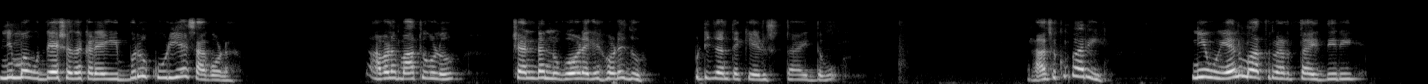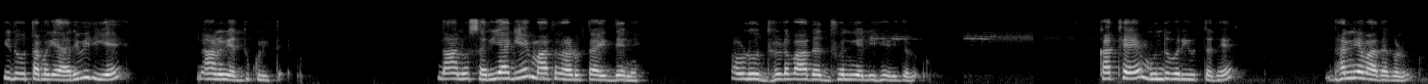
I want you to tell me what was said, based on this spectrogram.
ನಿಮ್ಮ ಉದ್ದೇಶದ ಕಡೆ ಇಬ್ಬರೂ ಕೂಡಿಯೇ ಸಾಗೋಣ. ಅವಳ ಮಾತುಗಳು ಚೆಂಡನ್ನು ಗೋಡೆಗೆ ಹೊಡೆದು ಪುಟಿದಂತೆ ಕೇಳಿಸುತ್ತಾ ಇದ್ದವು. ರಾಜಕುಮಾರಿ, ನೀವು ಏನು ಮಾತನಾಡ್ತಾ ಇದ್ದೀರಿ? ಇದು ತಮಗೆ ಅರಿವಿದೆಯೇ? ನಾನು ಎದ್ದು ಕುಳಿತೆ. ನಾನು ಸರಿಯಾಗಿಯೇ ಮಾತನಾಡುತ್ತಾ ಇದ್ದೇನೆ, ಅವಳು ದೃಢವಾದ ಧ್ವನಿಯಲ್ಲಿ ಹೇಳಿದಳು. ಕಥೆ ಮುಂದುವರಿಯುತ್ತದೆ. ಧನ್ಯವಾದಗಳು.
